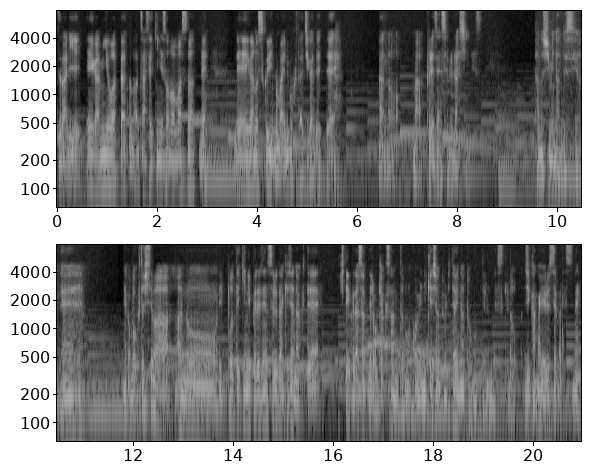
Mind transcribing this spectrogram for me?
つまり映画見終わった後の座席にそのまま座って、で、映画のスクリーンの前に僕たちが出て、あの、まあ、プレゼンするらしいです。楽しみなんですよね。なんか僕としては、あの、一方的にプレゼンするだけじゃなくて、来てくださってるお客さんともコミュニケーション取りたいなと思ってるんですけど、時間が許せばですね。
